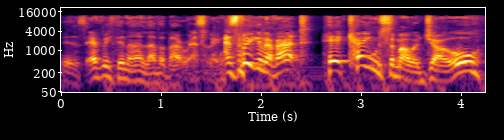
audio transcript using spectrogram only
It's everything I love about wrestling. And speaking of that, here came Samoa Joe.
